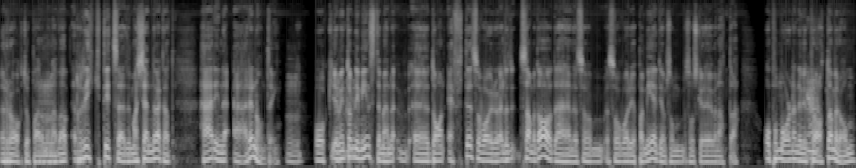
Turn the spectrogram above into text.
rakt upp på armarna. Mm. var riktigt så här, man kände verkligen att här inne är det någonting. Mm. Och jag vet inte om ni minns det men eh, dagen efter så var det, eller samma dag det här hände så, så var det ett par medium som, som skulle övernatta. Och på morgonen när vi Ja. pratade med dem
